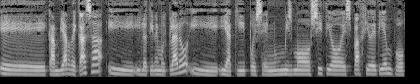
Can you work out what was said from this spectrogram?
eh, cambiar de casa y, lo tiene muy claro. Y, aquí, pues en un mismo sitio, espacio de tiempo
